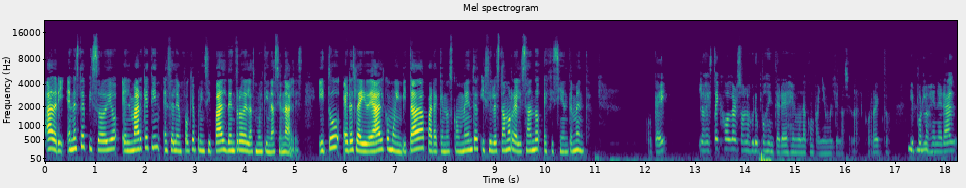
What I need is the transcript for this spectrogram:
Adri, en este episodio el marketing es el enfoque principal dentro de las multinacionales y tú eres la ideal como invitada para que nos comentes y si lo estamos realizando eficientemente. Ok. Los stakeholders son los grupos de interés en una compañía multinacional, ¿correcto? Y por lo general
